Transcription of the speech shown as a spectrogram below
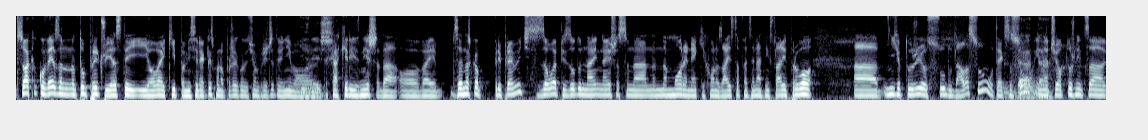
svakako vezano na tu priču jeste i ova ekipa, mislim rekli smo na početku da ćemo pričati o njima, iz ovaj, Niša. hakeri iz Niša, da, ovaj, sad znaš kao, pripremajući se za ovu epizodu, naj, naišao sam na, na, na more nekih ono zaista fascinantnih stvari. Prvo, a, njih je optužio sud u Dallasu, u Teksasu, Da, da. inače optužnica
